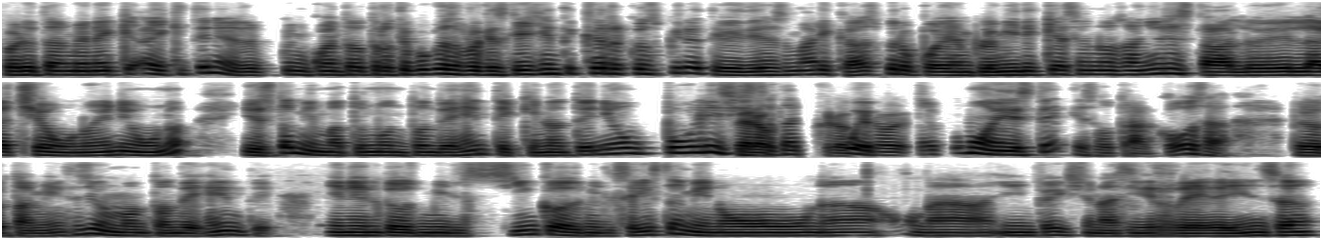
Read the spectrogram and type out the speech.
Pero también hay que, hay que tener en cuenta otro tipo de cosas, porque es que hay gente que es reconspirativa y dice maricadas, pero por ejemplo, mire que hace unos años estaba lo del H1N1 y eso también mató un montón de gente. Que no tenía un publicista Pero tan no- como este es otra cosa, pero también se llevó un montón de gente. Y en el 2005, 2006 también hubo una, una infección así redensa.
